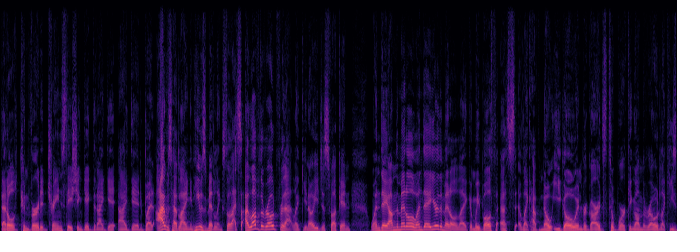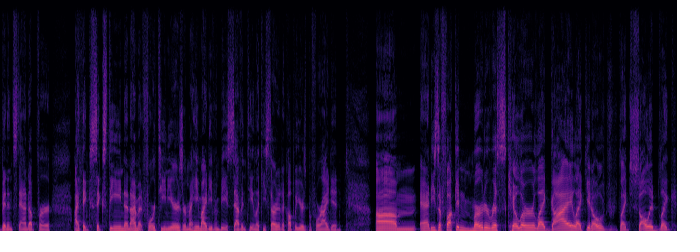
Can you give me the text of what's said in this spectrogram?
that old converted train station gig that I get I did. But I was headlining and he was middling. So that's I love the road for that. Like you know, you just fucking one day I'm the middle, one day you're the middle. Like, and we both uh, like have no ego in regards to working on the road. Like he's been in stand up for. I think 16 and I'm at 14 years, or he might even be 17. Like he started a couple years before I did. Um, and he's a fucking murderous killer, like guy, like, you know, like solid, like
